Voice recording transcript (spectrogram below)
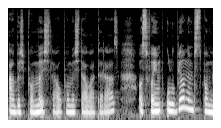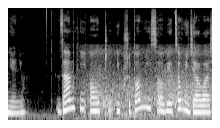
abyś pomyślał, pomyślała teraz o swoim ulubionym wspomnieniu. Zamknij oczy i przypomnij sobie, co widziałaś,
